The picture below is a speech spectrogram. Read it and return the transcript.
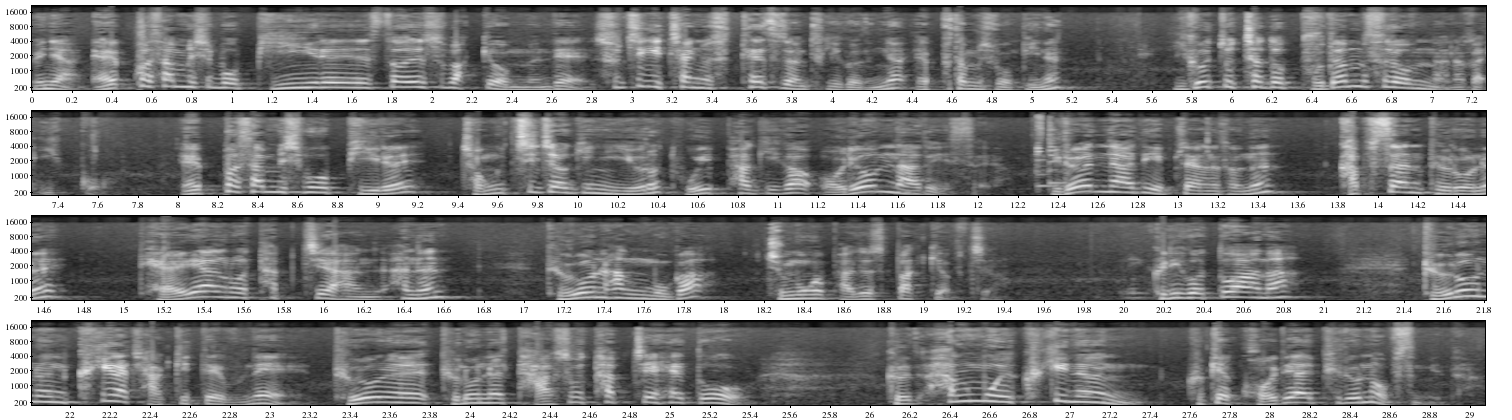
왜냐 F-35B를 쓸 수밖에 없는데 수직이착륙 스텔스 전투기거든요. F-35B는 이것조차도 부담스러운 나라가 있고 F-35B를 정치적인 이유로 도입하기가 어려운 나라도 있어요. 이런 나라들 입장에서는 값싼 드론을 대량으로 탑재하는 드론 항모가 주목을 받을 수밖에 없죠. 네. 그리고 또 하나 드론은 크기가 작기 때문에 드론을 드론을 다수 탑재해도 그 항모의 크기는 그렇게 거대할 필요는 없습니다.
